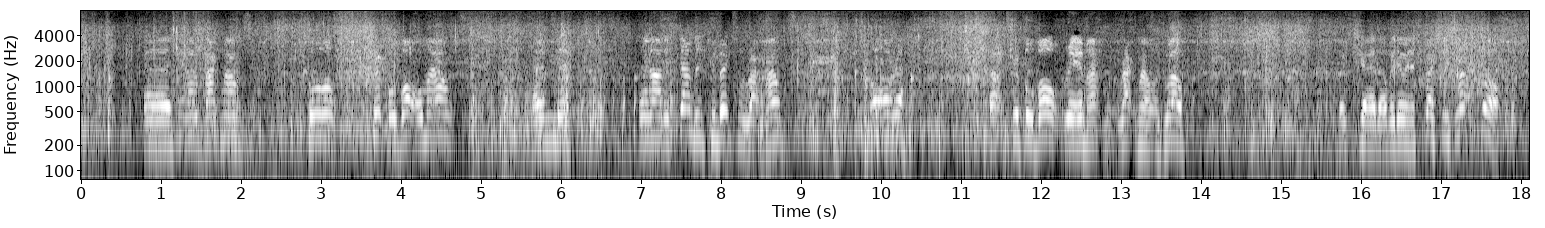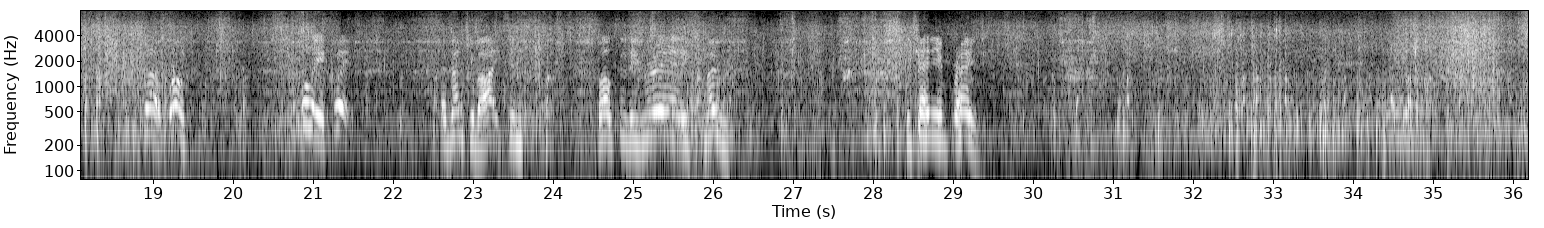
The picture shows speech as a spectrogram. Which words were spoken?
uh, you know bag mounts full triple bottle mounts and uh, then either standard conventional rack mounts or uh, that triple bolt rear rack mount as well which uh, they'll be doing a specialist rack for. So both fully equipped adventure bikes and of these really smooth titanium frame.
